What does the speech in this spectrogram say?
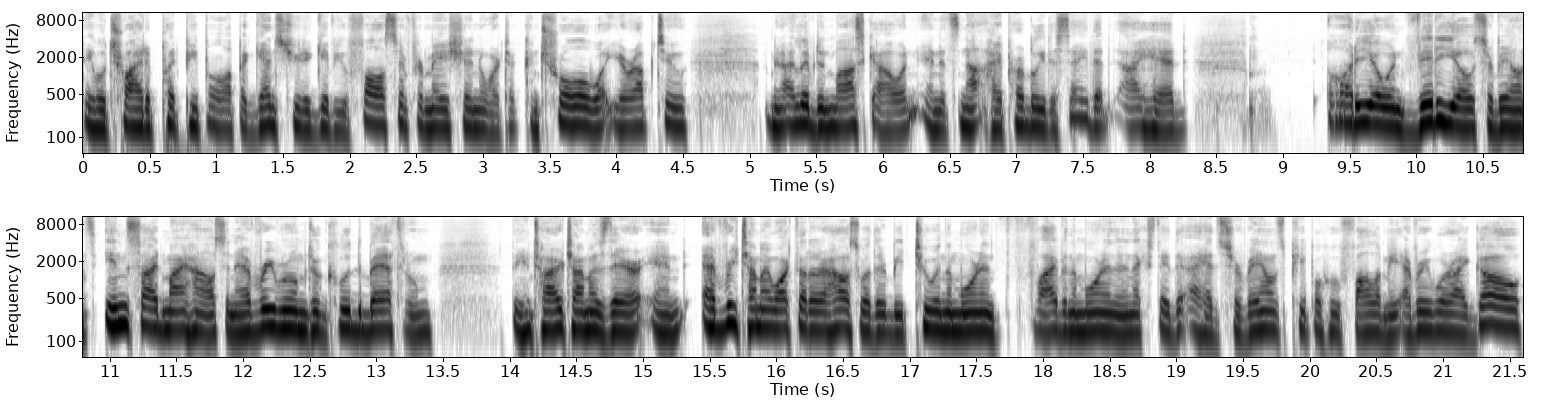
They will try to put people up against you to give you false information or to control what you're up to. I mean, I lived in Moscow, and, and it's not hyperbole to say that I had audio and video surveillance inside my house in every room to include the bathroom the entire time I was there. And every time I walked out of the house, whether it be two in the morning, five in the morning, the next day, I had surveillance people who followed me everywhere I go,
